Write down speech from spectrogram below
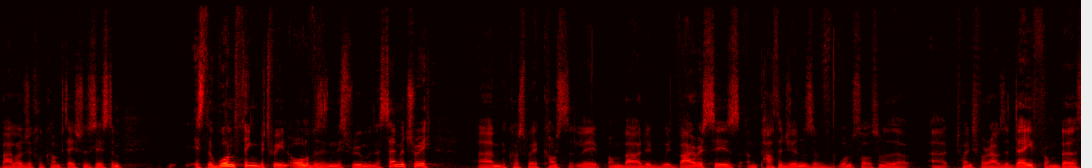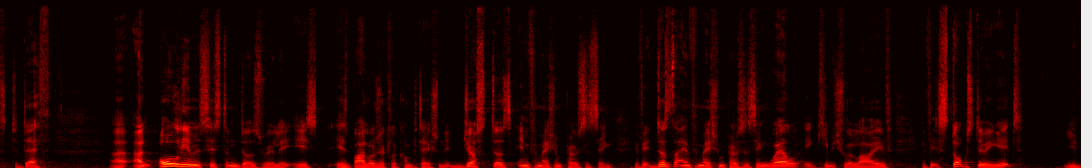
biological computational system. It's the one thing between all of us in this room and the cemetery um, because we're constantly bombarded with viruses and pathogens of one sort or another uh, 24 hours a day from birth to death. Uh, and all the immune system does really is, is biological computation. It just does information processing. If it does that information processing well, it keeps you alive. If it stops doing it, you,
